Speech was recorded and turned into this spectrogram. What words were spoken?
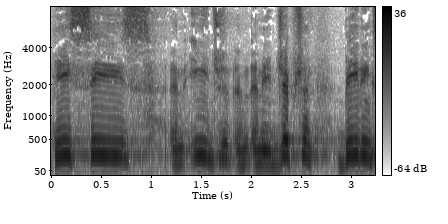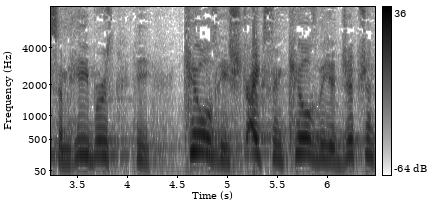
he sees an, Egypt, an Egyptian beating some Hebrews. He kills, he strikes and kills the Egyptian.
